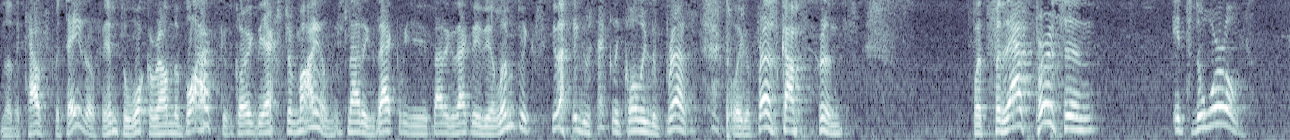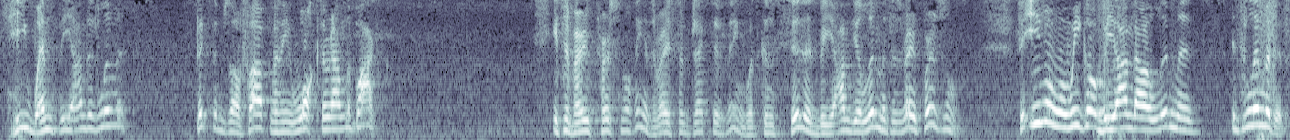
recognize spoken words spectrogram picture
you know, the couch potato, for him to walk around the block is going the extra mile. It's not exactly, it's not exactly the Olympics. He's not exactly calling the press, calling a press conference. But for that person, it's the world. He went beyond his limits, picked himself up, and he walked around the block. It's a very personal thing. It's a very subjective thing. What's considered beyond your limits is very personal. So even when we go beyond our limits, it's limited.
